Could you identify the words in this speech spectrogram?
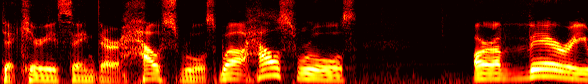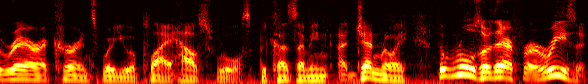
Yeah, Carrie is saying there are house rules. Well, house rules are a very rare occurrence where you apply house rules because, I mean, uh, generally the rules are there for a reason.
